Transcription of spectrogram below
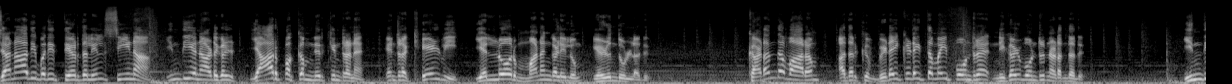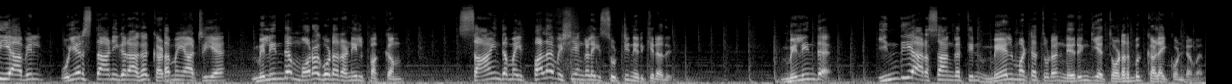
ஜனாதிபதி தேர்தலில் சீனா இந்திய நாடுகள் யார் பக்கம் நிற்கின்றன என்ற கேள்வி எல்லோர் மனங்களிலும் எழுந்துள்ளது. கடந்த வாரம் அதற்கு விடை கிடைத்தமை போன்ற நிகழ்வொன்று நடந்தது. இந்தியாவில் உயர்ஸ்தானிகராக கடமையாற்றிய மிலிந்த மொரகுட ரணில் பக்கம் சாய்ந்தமை பல விஷயங்களை சுட்டி நிற்கிறது. மிலிந்த இந்திய அரசாங்கத்தின் மேல்மட்டத்துடன் நெருங்கிய தொடர்பு களை கொண்டவர்.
